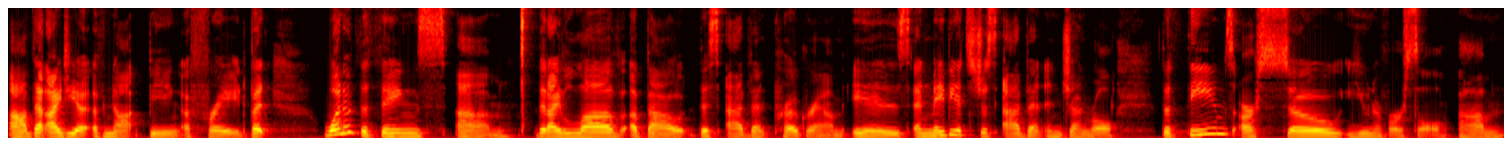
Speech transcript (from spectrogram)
um, that idea of not being afraid. But one of the things um, that I love about this Advent program is, and maybe it's just Advent in general, the themes are so universal. Um,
